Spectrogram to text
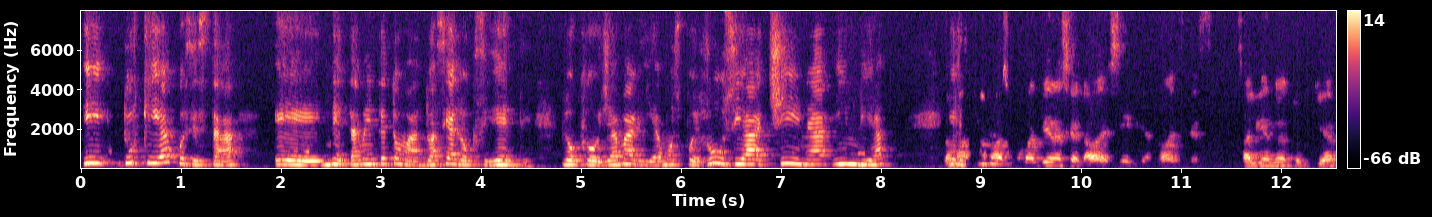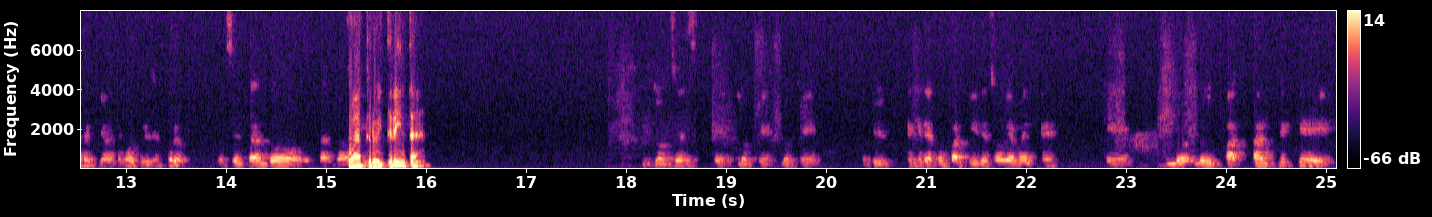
Y Turquía pues está eh, netamente tomando hacia el occidente, lo que hoy llamaríamos pues Rusia, China, India. Damasco más bien hacia el lado de Siria, ¿no? Es, saliendo de Turquía, efectivamente, como tú dices, pero es entrando... entrando 4 y 30. Entonces, eh, lo, que, lo, que, lo que te quería compartir es obviamente eh, lo, lo, impactante que,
